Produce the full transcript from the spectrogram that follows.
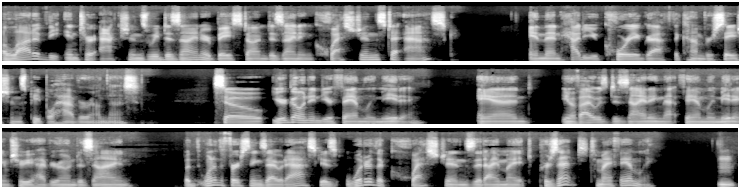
a lot of the interactions we design are based on designing questions to ask. And then how do you choreograph the conversations people have around those? So you're going into your family meeting. And, you know, if I was designing that family meeting, I'm sure you have your own design. But one of the first things I would ask is what are the questions that I might present to my family? Mm.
